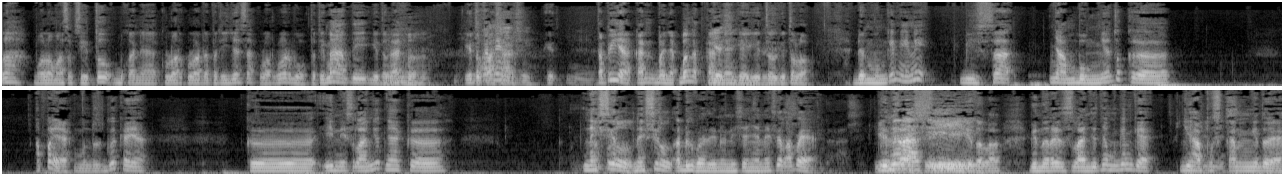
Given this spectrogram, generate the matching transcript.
lah kalau masuk situ bukannya keluar-keluar dapat ijazah, keluar-keluar bawa peti mati gitu kan. Itu Itu kan yang, sih. i- Tapi ya kan banyak banget kan Iya yang sih, kayak gitu. gitu gitu loh. Dan mungkin ini bisa nyambungnya tuh ke apa ya? Menurut gue kayak ke ini selanjutnya ke nesil, nesil. Aduh bahasa Indonesianya nesil apa ya? Generasi, Generasi. gitu loh. Generasi selanjutnya mungkin kayak dihapuskan gitu ya.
